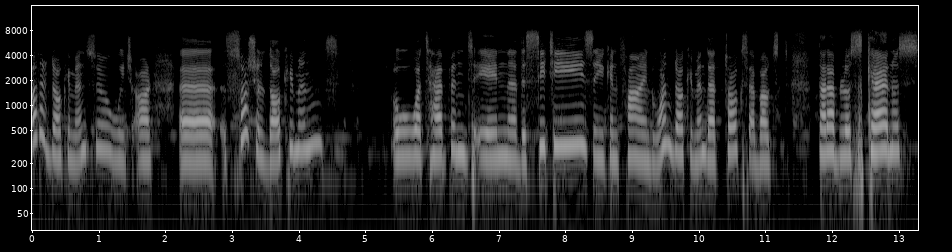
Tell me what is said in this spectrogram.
other documents uh, which are uh, social documents what happened in the cities. You can find one document that talks about Tarablos, Canus,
